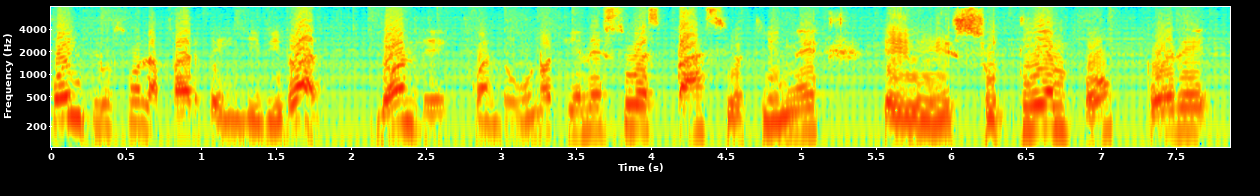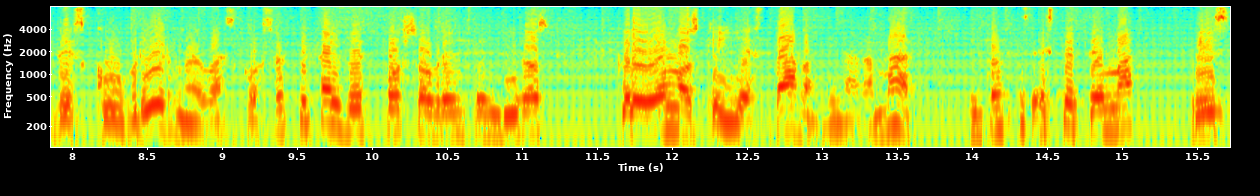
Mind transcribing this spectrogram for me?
o incluso la parte individual, donde cuando uno tiene su espacio, tiene eh, su tiempo, puede descubrir nuevas cosas que tal vez por sobreentendidos creemos que ya estaban y nada más. Entonces este tema es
